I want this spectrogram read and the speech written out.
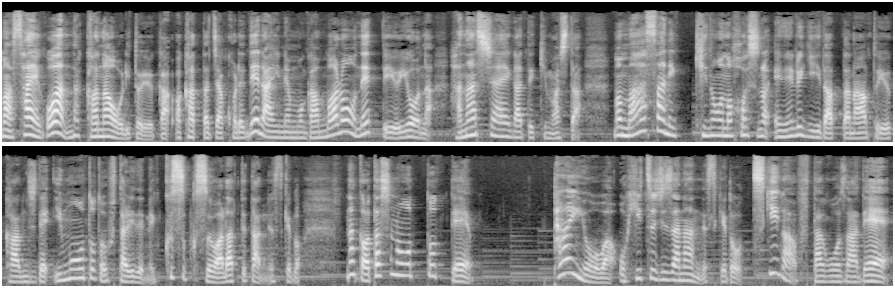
まあ、最後は仲直りというか、分かった、じゃあこれで来年も頑張ろうねっていうような話し合いができました。まあ、まさに昨日の星のエネルギーだったなという感じで、妹と二人でね、クスクス笑ってたんですけど、なんか私の夫って、太陽はお羊座なんですけど、月が双子座で、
